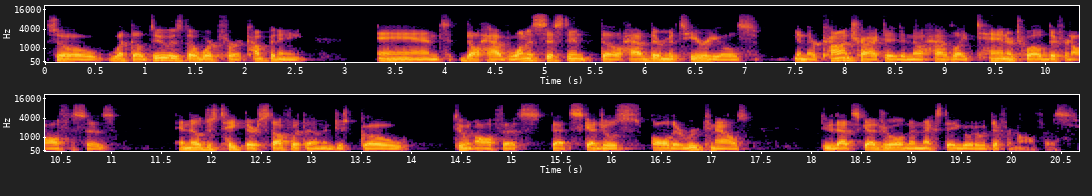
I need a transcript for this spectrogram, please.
So what they'll do is they'll work for a company and they'll have one assistant, they'll have their materials and they're contracted and they'll have like 10 or 12 different offices and they'll just take their stuff with them and just go to an office that schedules all their root canals do that schedule and then next day go to a different office.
